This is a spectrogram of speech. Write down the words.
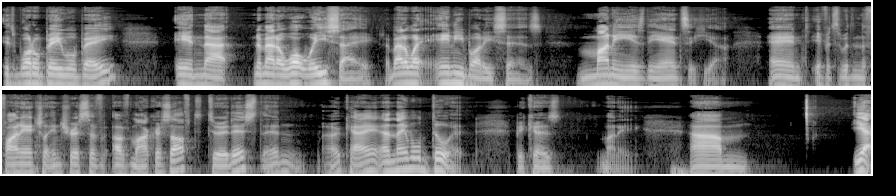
it's what'll be will be. In that, no matter what we say, no matter what anybody says, money is the answer here. And if it's within the financial interests of, of Microsoft to do this, then okay, and they will do it because money. Um, yeah,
